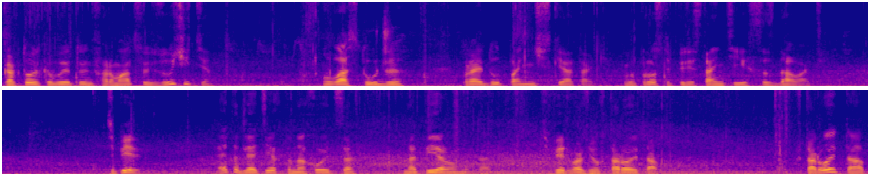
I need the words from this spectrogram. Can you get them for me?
Как только вы эту информацию изучите, у вас тут же пройдут панические атаки. Вы просто перестанете их создавать. Теперь, это для тех, кто находится на первом этапе. Теперь возьмем второй этап. Второй этап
